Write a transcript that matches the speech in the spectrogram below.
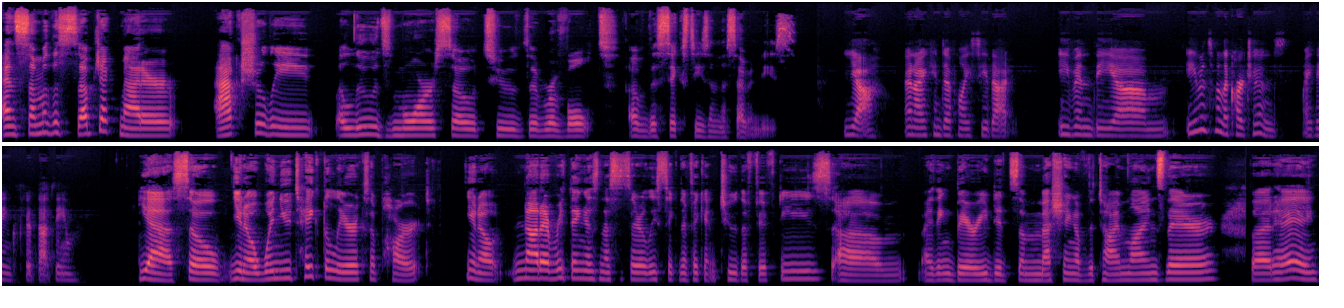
And some of the subject matter actually alludes more so to the revolt of the 60s and the 70s. Yeah, and I can definitely see that. Even the um even some of the cartoons I think fit that theme. Yeah, so, you know, when you take the lyrics apart, you know, not everything is necessarily significant to the 50s. Um, I think Barry did some meshing of the timelines there, but hey,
